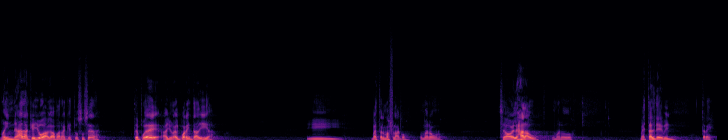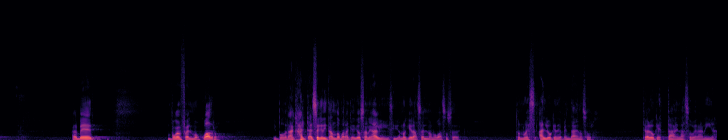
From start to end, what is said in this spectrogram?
No hay nada que yo haga para que esto suceda. Usted puede ayunar 40 días y va a estar más flaco, número uno. Se va a ver jalao, número dos. Va a estar débil, tres tal vez un poco enfermo, cuadro, y podrá jaltarse gritando para que Dios sane a alguien, y si Dios no quiere hacerlo, no va a suceder. Esto no es algo que dependa de nosotros. Esto es algo que está en la soberanía,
